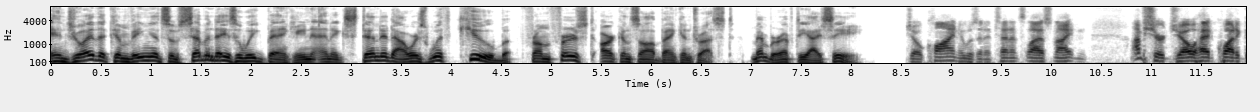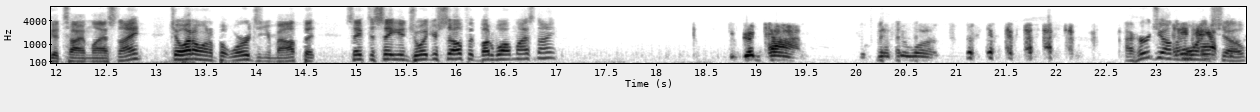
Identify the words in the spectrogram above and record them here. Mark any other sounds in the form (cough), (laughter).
Enjoy the convenience of seven days a week banking and extended hours with Cube from First Arkansas Bank and Trust. Member FDIC. Joe Kleine, who was in attendance last night, and I'm sure Joe had quite a good time last night. Joe, I don't want to put words in your mouth, but safe to say you enjoyed yourself at Bud Walton last night? a good time. Yes, it was. (laughs) I heard you on the morning show.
